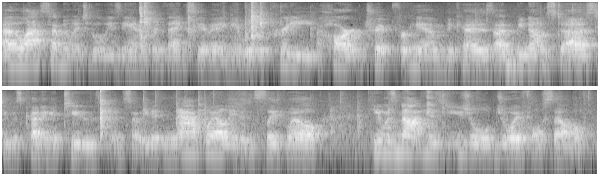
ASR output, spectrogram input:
Uh, the last time we went to Louisiana for Thanksgiving, it was a pretty hard trip for him because unbeknownst to us, he was cutting a tooth and so he didn't nap well, he didn't sleep well. He was not his usual joyful self.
